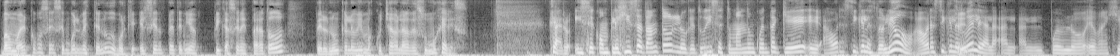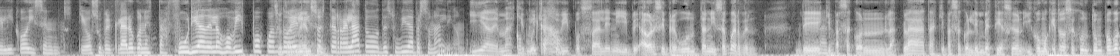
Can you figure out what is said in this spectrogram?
Vamos a ver cómo se desenvuelve este nudo, porque él siempre ha tenido explicaciones para todo, pero nunca lo habíamos escuchado hablar de sus mujeres. Claro, y se complejiza tanto lo que tú dices, tomando en cuenta que eh, ahora sí que les dolió, ahora sí que le Sí. duele al, al- al pueblo evangélico y se quedó súper claro con esta furia de los obispos cuando él hizo este relato de su vida personal, digamos. Y además que Complicado. muchos obispos salen y ahora se preguntan y se acuerdan de Claro. qué pasa con las platas, qué pasa con la investigación y como que todo se junta un poco.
